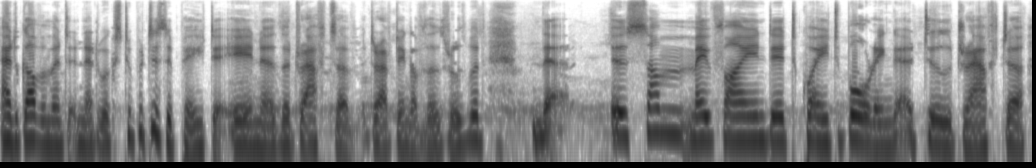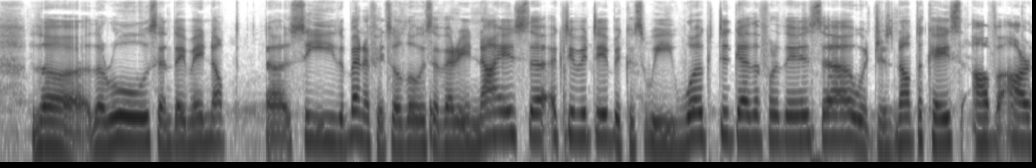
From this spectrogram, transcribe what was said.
and government networks to participate in uh, the drafts of drafting of those rules. But the, some may find it quite boring uh, to draft uh, the the rules, and they may not uh, see the benefits, although it's a very nice uh, activity because we work together for this, uh, which is not the case of our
